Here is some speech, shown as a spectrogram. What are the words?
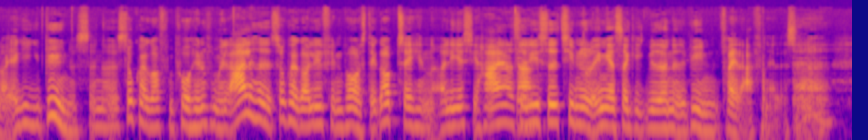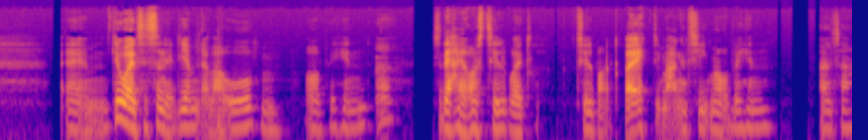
når jeg gik i byen og sådan noget, så kunne jeg godt finde på at hente fra min lejlighed, så kunne jeg godt lige finde på at stikke op til hende og lige at sige hej, og så Ja. lige sidde 10 minutter, inden jeg så gik videre ned i byen fredag aften eller sådan Ja. noget. Øhm, det var altid sådan et hjem, der var åben oppe ved hende. Ja. Så det har jeg også tilbragt, tilbragt rigtig mange timer oppe ved hende. Altså,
